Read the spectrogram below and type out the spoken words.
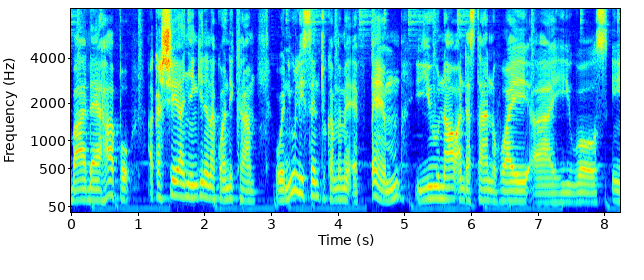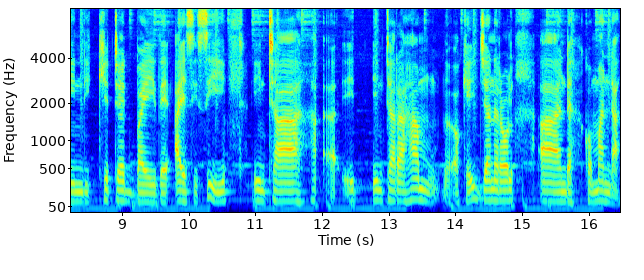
baada ya hapo akashare nyingine na kuandika when you listen to Kameme FM you now understand why uh, he was indicated by the ICC inter, uh, Interaham okay, General and Commander.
